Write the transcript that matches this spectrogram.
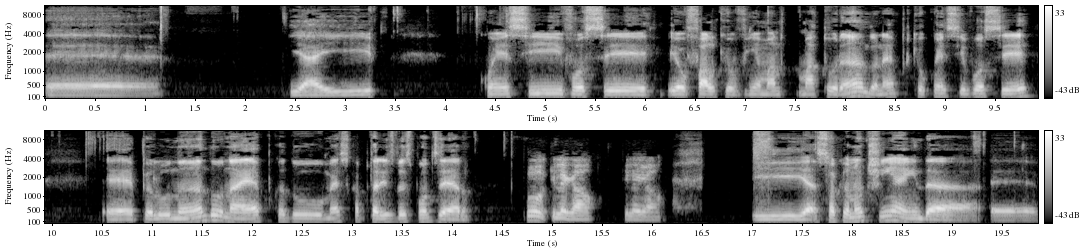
É... E aí conheci você, eu falo que eu vinha maturando, né? Porque eu conheci você é, pelo Nando na época do Mestre Capitalismo 2.0. Pô, que legal, que legal. E é, só que eu não tinha ainda é,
